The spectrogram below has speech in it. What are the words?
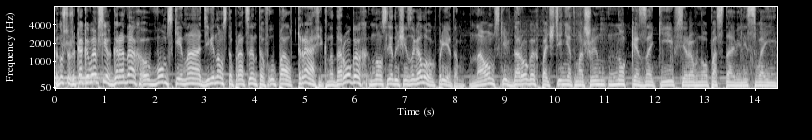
Ну что же, как и во всех городах, в Омске на 90% упал трафик на дорогах, но следующий заголовок при этом. На омских дорогах почти нет машин, но казаки все равно поставили свои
